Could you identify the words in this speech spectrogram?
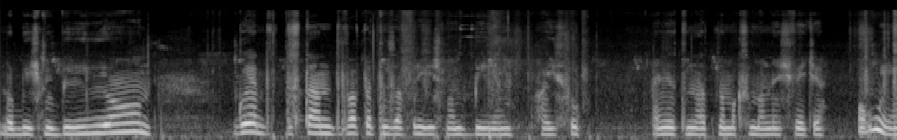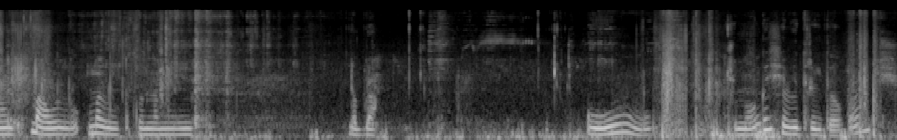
Dobiliśmy bilion. Ogóle dostałem dwa pety za free, już mam bilion hajsu. A nie to na, na maksymalnym świecie. O nie, mało, malutko dla mnie już. Dobra. Uuu, czy mogę się wytradować?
